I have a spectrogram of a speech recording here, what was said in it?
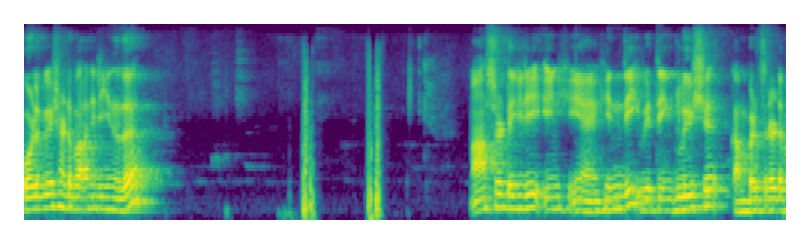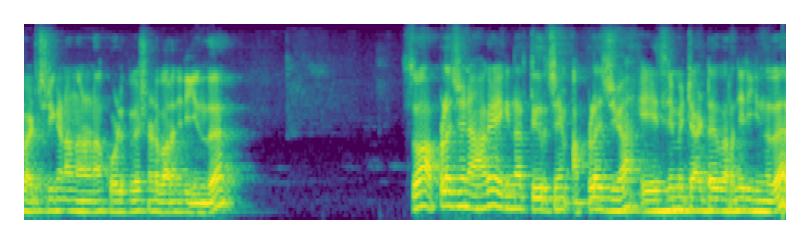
ക്വാളിഫിക്കേഷൻ ആയിട്ട് പറഞ്ഞിരിക്കുന്നത്. Master degree in Hindi with English compulsory ആയിട്ട് പഠിച്ചിരിക്കണം എന്നാണ് ക്വാളിഫിക്കേഷനോട് പറഞ്ഞിരിക്കുന്നത്. സോ അപ്ലൈ ചെയ്യാൻ ആഗ്രഹിക്കുന്നവർ തീർച്ചയായും അപ്ലൈ ചെയ്യുക. ഏജ് ലിമിറ്റ് ആയിട്ട് പറഞ്ഞിരിക്കുന്നത്.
